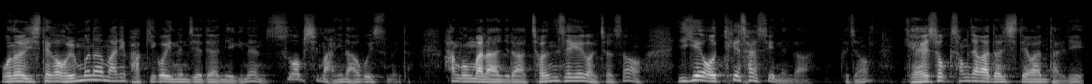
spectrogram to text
오늘 이 시대가 얼마나 많이 바뀌고 있는지에 대한 얘기는 수없이 많이 나오고 있습니다. 한국만 아니라 전 세계에 걸쳐서 이게 어떻게 살 수 있는가. 그죠? 계속 성장하던 시대와는 달리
